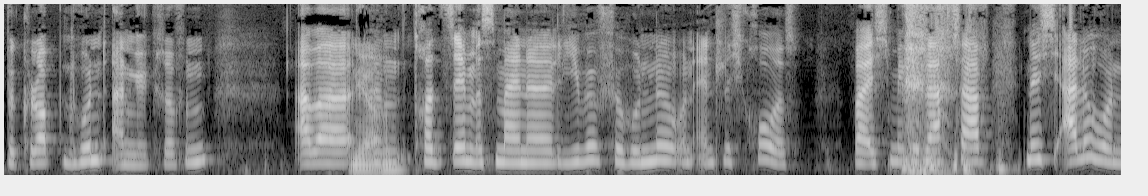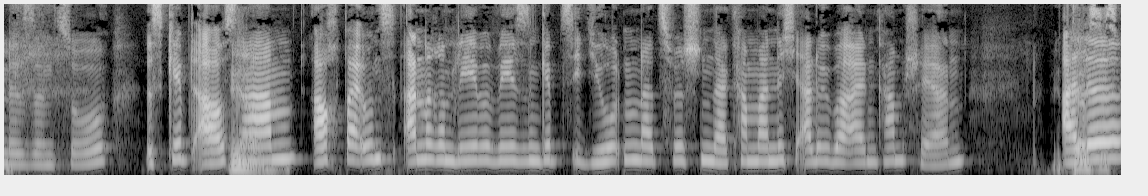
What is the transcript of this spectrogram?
bekloppten Hund angegriffen. Aber Ja. ähm, trotzdem ist meine Liebe für Hunde unendlich groß. Weil ich mir gedacht habe, nicht alle Hunde sind so. Es gibt Ausnahmen. Auch bei uns anderen Lebewesen gibt's Idioten dazwischen. Da kann man nicht alle über einen Kamm scheren. Alle.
